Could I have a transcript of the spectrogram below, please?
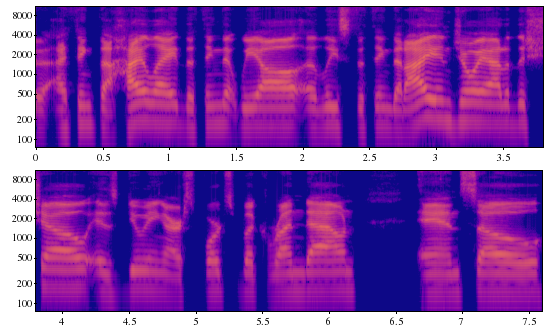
uh, I think the highlight, the thing that we all, at least the thing that I enjoy out of the show is doing our sportsbook rundown. And so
